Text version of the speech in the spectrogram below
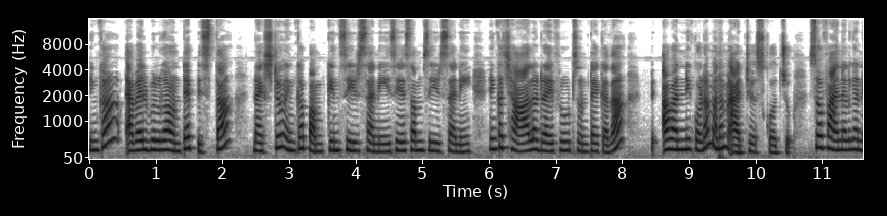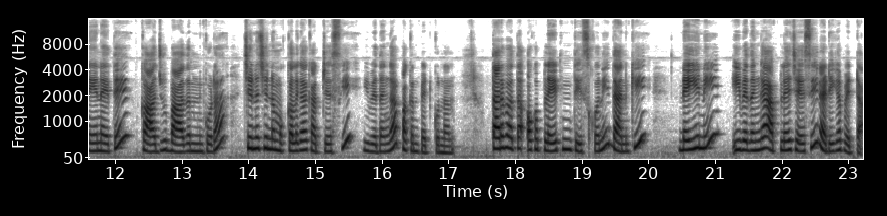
ఇంకా అవైలబుల్గా ఉంటే పిస్తా నెక్స్ట్ ఇంకా పంకిన్ సీడ్స్ అని సేసమ్ సీడ్స్ అని ఇంకా చాలా డ్రై ఫ్రూట్స్ ఉంటాయి కదా అవన్నీ కూడా మనం యాడ్ చేసుకోవచ్చు. సో ఫైనల్గా నేనైతే కాజు బాదంని కూడా చిన్న చిన్న ముక్కలుగా కట్ చేసి ఈ విధంగా పక్కన పెట్టుకున్నాను. తర్వాత ఒక ప్లేట్ని తీసుకొని దానికి నెయ్యిని ఈ విధంగా అప్లై చేసి రెడీగా పెట్టా.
